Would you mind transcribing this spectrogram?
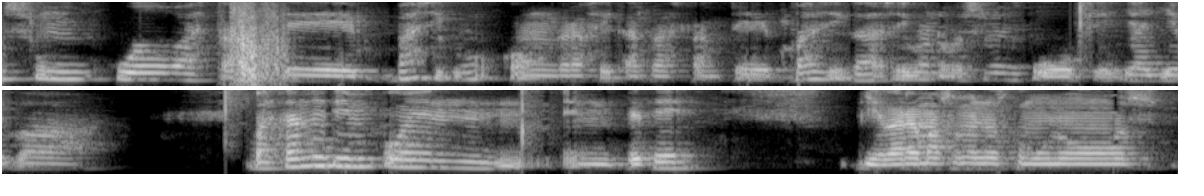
Es un juego bastante básico, con gráficas bastante básicas y bueno, pues es un juego que ya lleva bastante tiempo en, en PC. Llevará más o menos como unos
